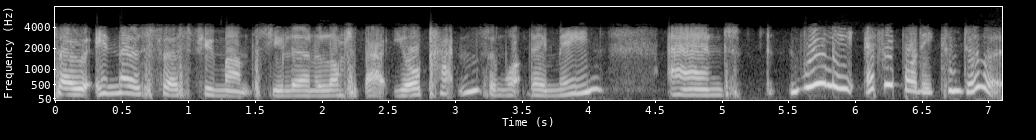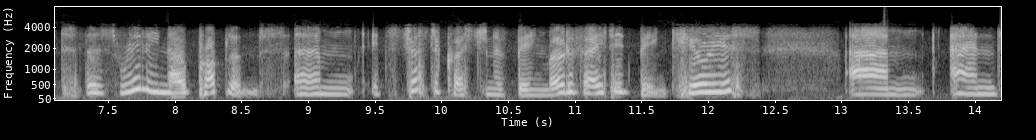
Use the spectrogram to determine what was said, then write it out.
so in those first few months, you learn a lot about your patterns and what they mean. And really, everybody can do it. There's really no problems. Um, it's just a question of being motivated, being curious, um, and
